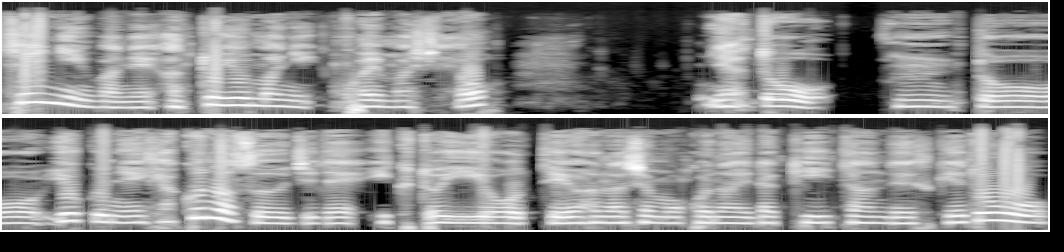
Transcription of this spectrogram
1000人はね、あっという間に超えましたよ。で、あと、うんと、よくね、100の数字で行くといいよっていう話もこの間聞いたんですけど、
